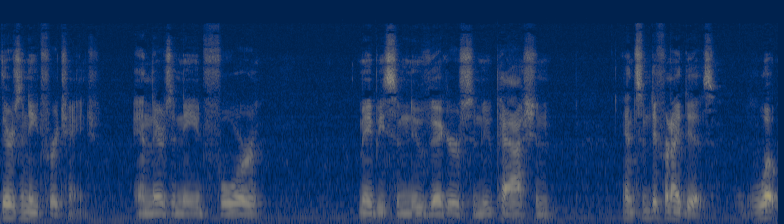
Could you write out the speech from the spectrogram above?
there's a need for a change, and there's a need for maybe some new vigor, some new passion, and some different ideas. What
